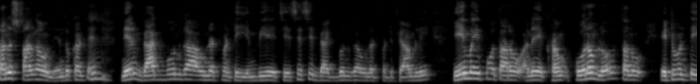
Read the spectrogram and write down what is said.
తను స్ట్రాంగ్గా ఉంది. ఎందుకంటే నేను బ్యాక్ బోన్గా ఉన్నటువంటి ఎంబీఏ చేసేసి బ్యాక్ బోన్గా ఉన్నటువంటి ఫ్యామిలీ ఏమైపోతారో అనే క్రమ కోణంలో తను ఎటువంటి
